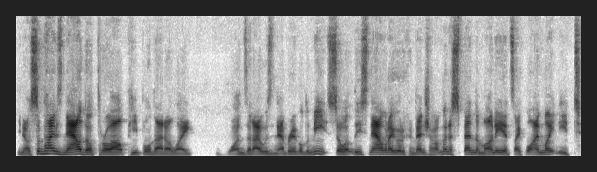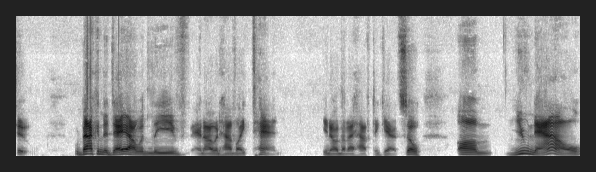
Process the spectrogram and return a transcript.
You know, sometimes now they'll throw out people that are like ones that I was never able to meet. So at least now when I go to convention, if I'm going to spend the money, it's like, well, I might need two. Back in the day, I would leave and I would have like 10, you know, that I have to get. So, um, you now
